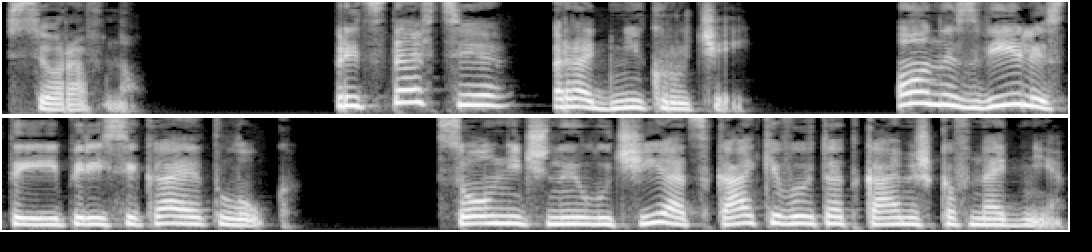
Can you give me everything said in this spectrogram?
все равно. Представьте родник-ручей. Он извилистый и пересекает луг. Солнечные лучи отскакивают от камешков на дне.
